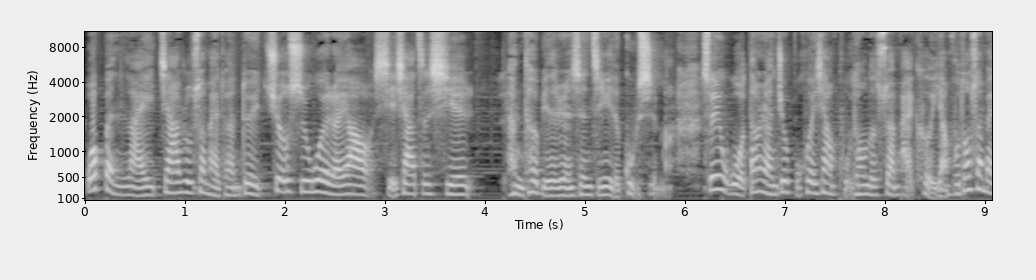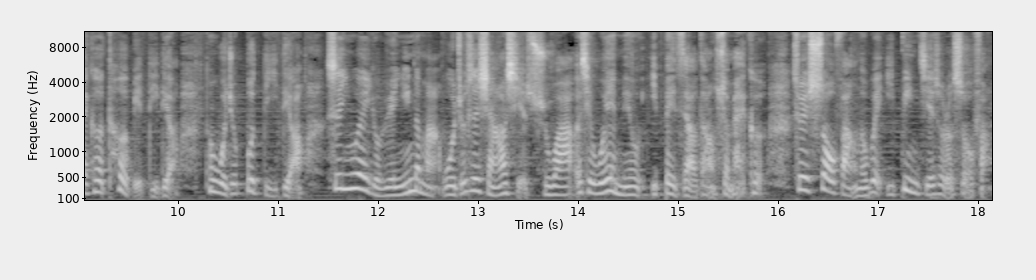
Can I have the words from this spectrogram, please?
我本来加入算牌团队就是为了要写下这些。很特别的人生经历的故事嘛，所以我当然就不会像普通的算牌客一样，普通算牌客特别低调，那我就不低调，是因为有原因的嘛。我就是想要写书啊，而且我也没有一辈子要当算牌客，所以受访呢，我也一并接受了受访。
